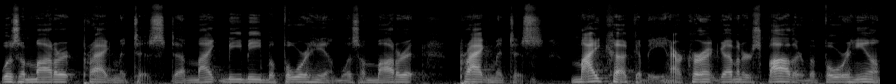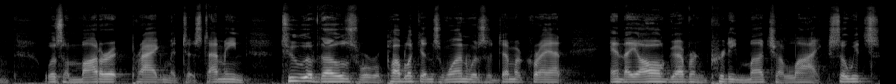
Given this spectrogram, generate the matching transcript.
was a moderate pragmatist. Uh, Mike Beebe before him was a moderate pragmatist. Mike Huckabee, our current governor's father before him, was a moderate pragmatist. I mean, two of those were Republicans, one was a Democrat, and they all governed pretty much alike. So it's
